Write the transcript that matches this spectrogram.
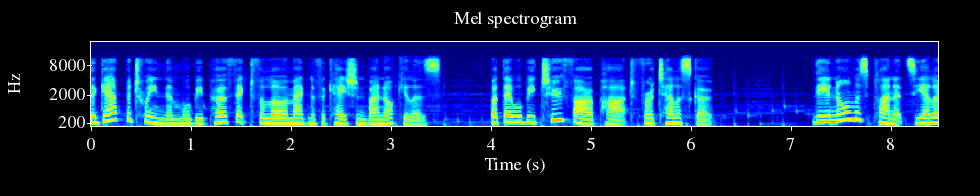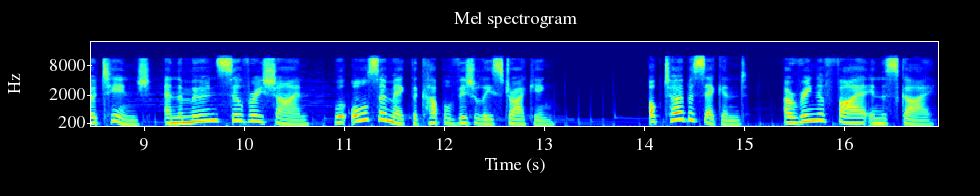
the gap between them will be perfect for lower magnification binoculars, but they will be too far apart for a telescope. The enormous planet's yellow tinge and the moon's silvery shine will also make the couple visually striking. October 2nd, a ring of fire in the sky.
